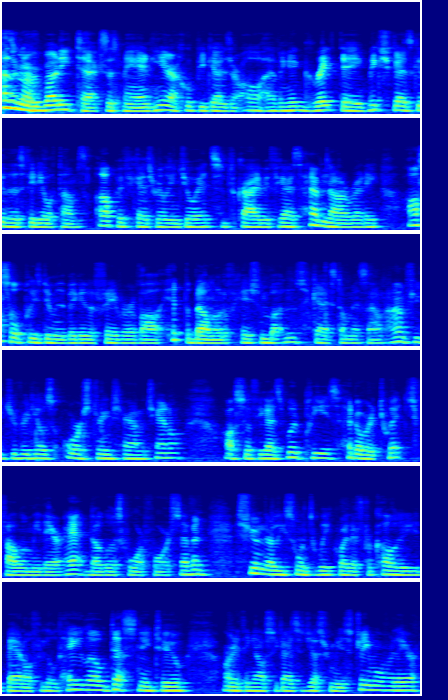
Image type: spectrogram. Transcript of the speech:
How's it going everybody? Texas Man here. I hope you guys are all having a great day. Make sure you guys give this video a thumbs up if you guys really enjoy it. Subscribe if you guys have not already. Also, please do me the biggest favor of all, hit the bell notification button so you guys don't miss out on future videos or streams here on the channel. Also, if you guys would please head over to Twitch, follow me there at Douglas447. I stream there at least once a week, whether it's for Call of Duty, Battlefield, Halo, Destiny 2, or anything else you guys suggest for me to stream over there.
